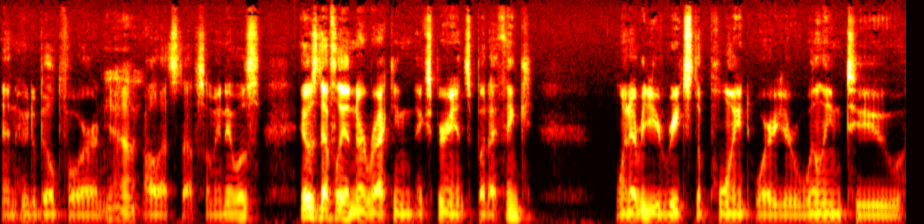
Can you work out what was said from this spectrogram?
And who to build for and Yeah. all that stuff. So I mean, it was it was definitely a nerve wracking experience. But I think whenever you reach the point where you're willing to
